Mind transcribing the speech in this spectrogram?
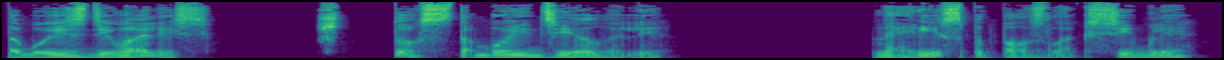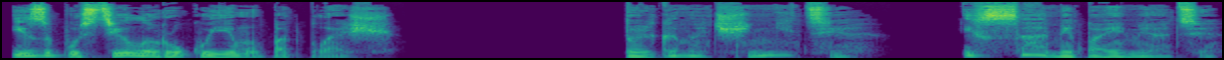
тобой издевались? Что с тобой делали? Найрис подползла к Сибле и запустила руку ему под плащ. «Только начните, и сами поймете,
